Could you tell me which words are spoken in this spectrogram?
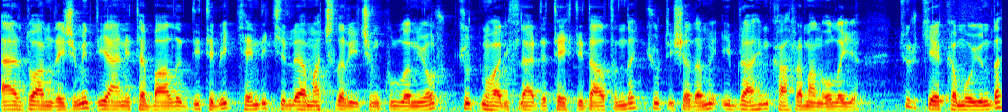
Erdoğan rejimi Diyanete bağlı DİTİB'i kendi kirli amaçları için kullanıyor. Kürt muhalifler de tehdit altında Kürt iş adamı İbrahim Kahraman olayı. Türkiye kamuoyunda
